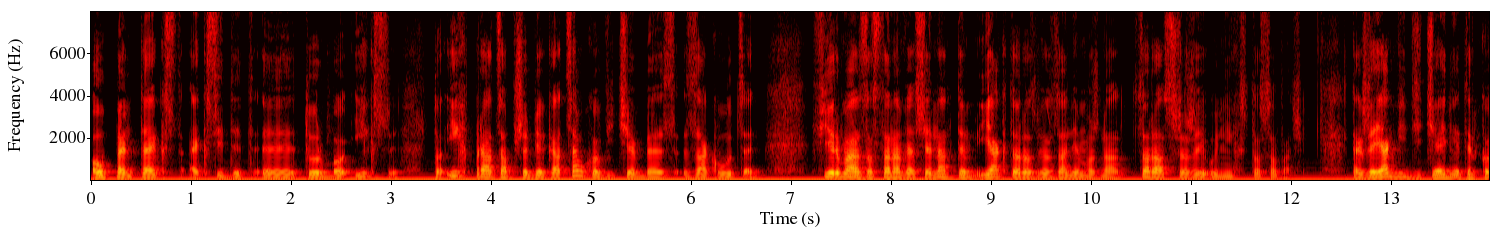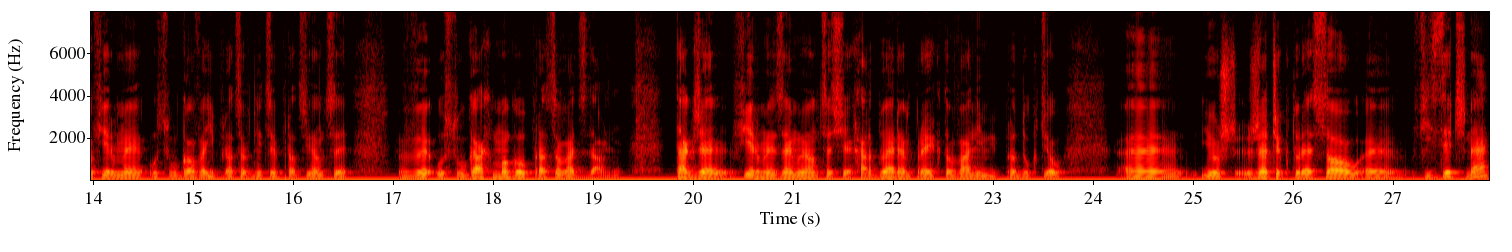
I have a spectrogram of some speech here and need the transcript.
OpenText Exceeded e, Turbo X, to ich praca przebiega całkowicie bez zakłóceń. Firma zastanawia się nad tym, jak to rozwiązanie można coraz szerzej u nich stosować. Także jak widzicie, nie tylko firmy usługowe i pracownicy pracujący w usługach mogą pracować zdalnie. Także firmy zajmujące się hardwarem, projektowaniem i produkcją e, już rzeczy, które są e, fizyczne,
